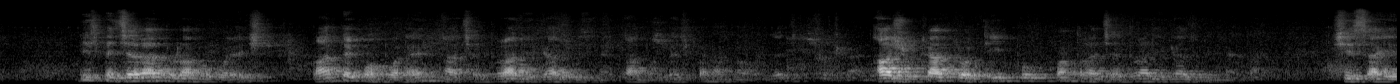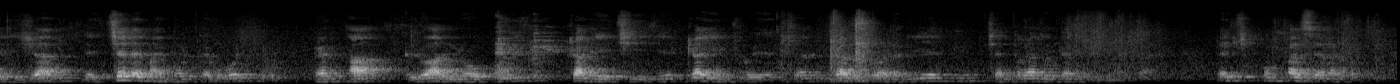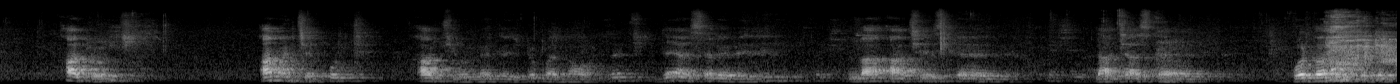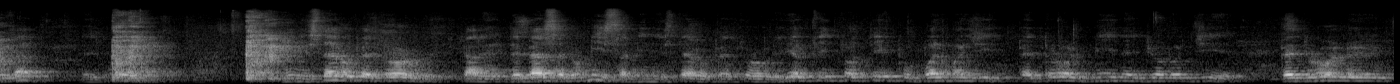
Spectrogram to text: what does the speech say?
Dispeceratul la București, parte component a centralei gazului metan, vorbesc până în 90, a jucat tot timpul contra centralei gazului metan. Și s-a erijat de cele mai multe ori în a lua locul ca decizie, ca influență, ca școlărie centralei gazului metan. Deci, un pas era făcut. Atunci, am început acțiunile, deci după 90, de a se reveni la, acest, la această ordonanță de guvern. Deci, Ministerul Petrolului, care trebuia să numisă Ministerul Petrolului, el fiind tot timpul bălmăjit, petrol, mine, geologie, petrol,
